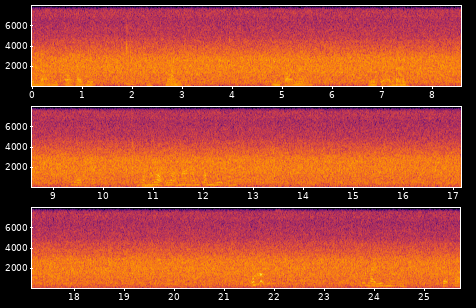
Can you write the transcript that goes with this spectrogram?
ถึงดันออกพอทุกนอนอยู่จ้ะนี่เขาแม่งนี่แก่แม่งยังไม่หลอกไม่หลอกมากน้ำกำยุเลยลูกไหลลูกมือจับค่ะ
